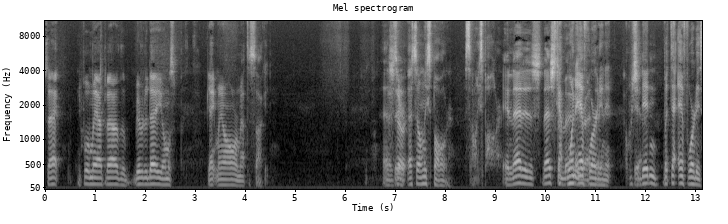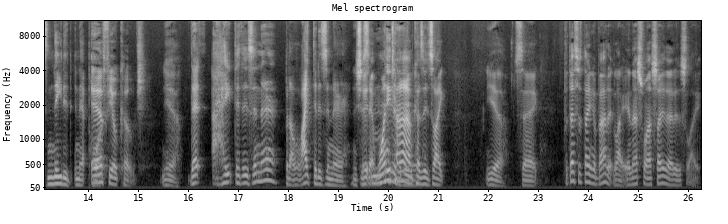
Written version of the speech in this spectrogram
Zach, you pulled me out of the river today. You almost yanked my arm out the socket. That's, That's, the, that's the only spoiler. That's the only spoiler. and that is that's It's the got one F right word there. in it. I wish Yeah. it didn't, but that F word is needed in that part. F your coach. Yeah. That I hate that it's in there, but I like that it's in there. It's just It that one needed to be time because it's like, yeah, sick. But that's the thing about it, like, and that's why I say that is like,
